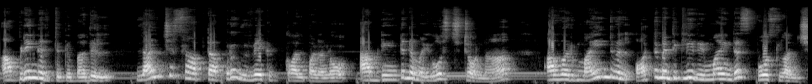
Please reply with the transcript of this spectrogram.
அப்படிங்கிறதுக்கு பதில் லஞ்ச் சாப்பிட்ட அப்புறம் விவேக்குக்கு கால் பண்ணணும் அப்படின்ட்டு நம்ம யோசிச்சிட்டோம்னா அவர் mind will automatically reminders post lunch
